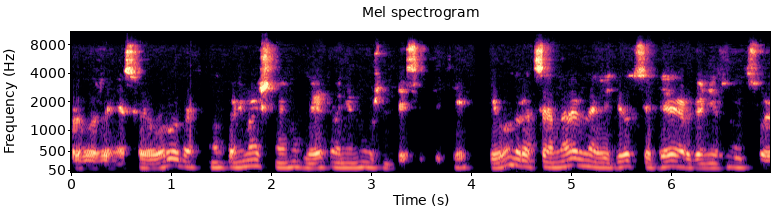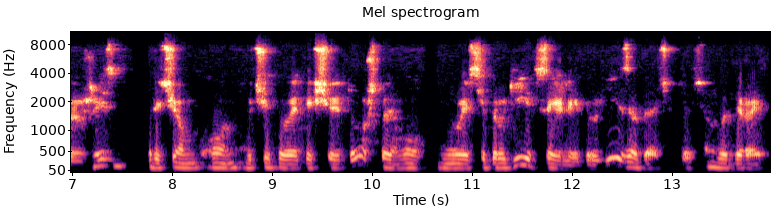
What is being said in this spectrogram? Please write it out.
продолжения своего рода, он понимает, что ему для этого не нужно 10 детей. И он рационально ведет себя и организует свою жизнь причем он учитывает еще и то, что ему, у него есть и другие цели, и другие задачи. То есть он выбирает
